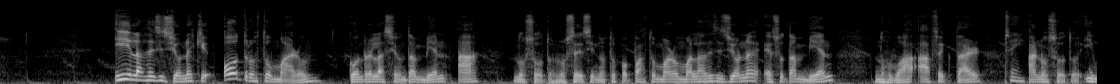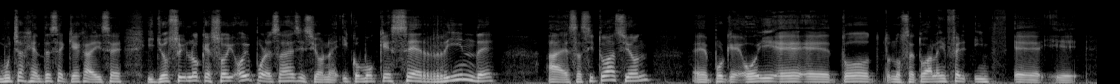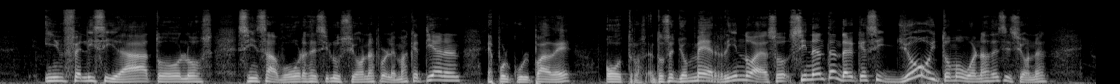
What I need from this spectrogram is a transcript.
y las decisiones que otros tomaron con relación también a nosotros. No sé si nuestros papás tomaron malas decisiones, eso también nos va a afectar Sí. a nosotros. Y mucha gente se queja, dice, y yo soy lo que soy hoy por esas decisiones, y como que se rinde a esa situación, eh, porque hoy eh, eh, todo, no sé, toda la infe- inf- eh, eh, infelicidad, todos los sinsabores, desilusiones, problemas que tienen, es por culpa de otros. Entonces yo me rindo a eso sin entender que si yo hoy tomo buenas decisiones,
